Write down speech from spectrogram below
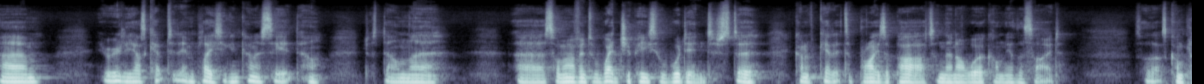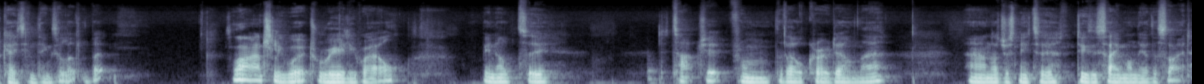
Um, it really has kept it in place. You can kind of see it down, just down there. Uh, so I'm having to wedge a piece of wood in just to kind of get it to prise apart and then I'll work on the other side. So that's complicating things a little bit. So that actually worked really well. Being able to detach it from the Velcro down there and I just need to do the same on the other side.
